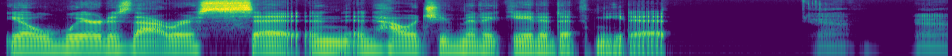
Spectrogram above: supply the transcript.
you know, where does that risk sit and, and how would you mitigate it if needed? Yeah.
